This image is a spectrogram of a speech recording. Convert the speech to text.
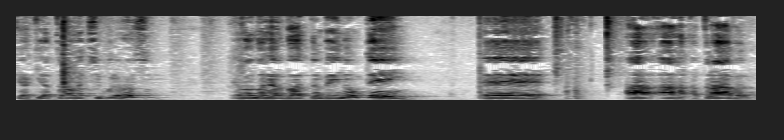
Que aqui é a trava de segurança. Ela na realidade também não tem é, a, a, a trava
